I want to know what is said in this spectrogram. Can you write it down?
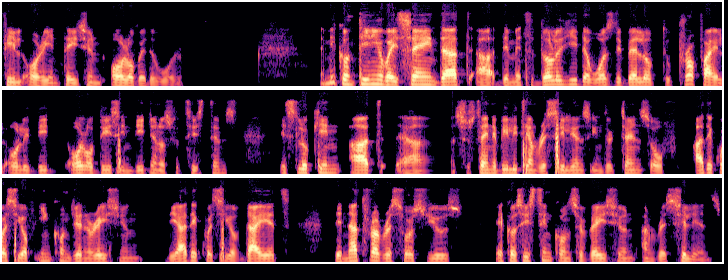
field orientation all over the world. Let me continue by saying that uh, the methodology that was developed to profile all, all of these indigenous food systems is looking at uh, sustainability and resilience in the terms of adequacy of income generation, the adequacy of diets, the natural resource use, ecosystem conservation, and resilience.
